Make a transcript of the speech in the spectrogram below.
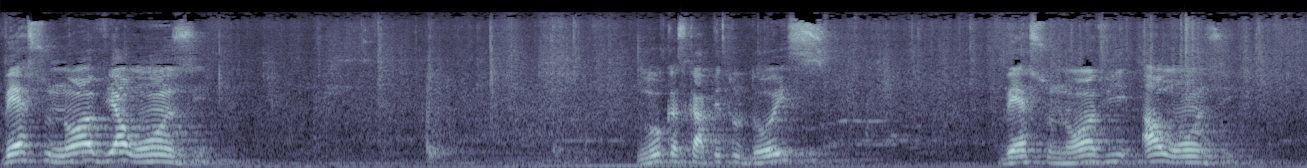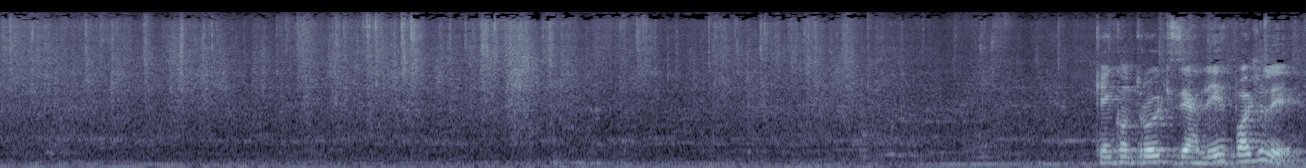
verso 9 ao 11. Lucas capítulo 2, verso 9 ao 11. Quem encontrou e quiser ler, pode ler.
